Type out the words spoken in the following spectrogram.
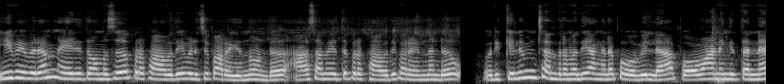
ഈ വിവരം മേരി തോമസ് പ്രഭാവതിയെ വിളിച്ച് പറയുന്നുണ്ട്. ആ സമയത്ത് പ്രഭാവതി പറയുന്നുണ്ട് ഒരിക്കലും ചന്ദ്രമതി അങ്ങനെ പോവില്ല. പോവാണെങ്കിൽ തന്നെ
